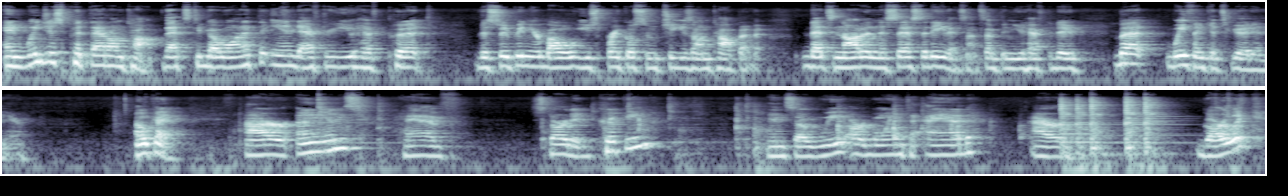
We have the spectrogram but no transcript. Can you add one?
And we just put that on top. That's to go on at the end after you have put the soup in your bowl. You sprinkle some cheese on top of it. That's not a necessity. That's not something you have to do. But we think it's good in there. Okay. Our onions have started cooking. And so we are going to add our garlic.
